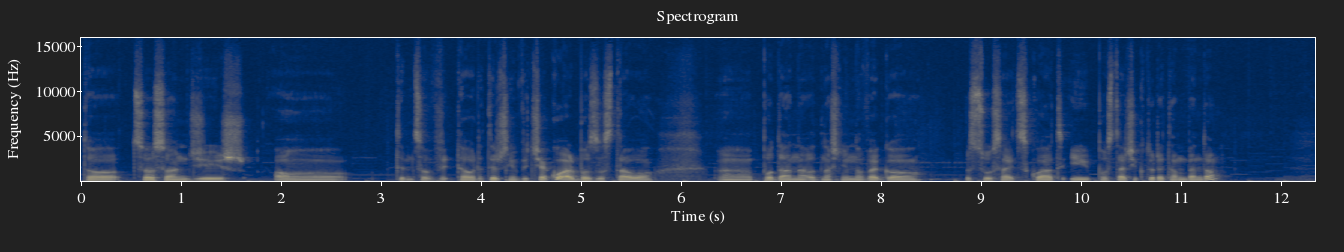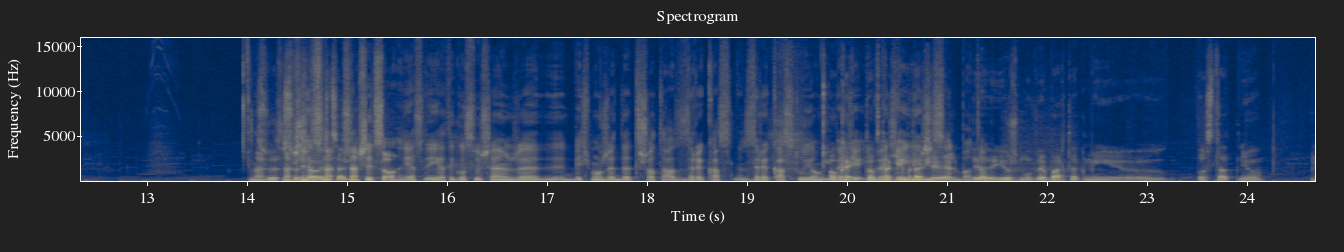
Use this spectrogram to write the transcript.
to co sądzisz o tym, co teoretycznie wyciekło albo zostało e, podane odnośnie nowego Suicide Squad i postaci, które tam będą? Znaczy, zna, znaczy co? Ja, ja tylko słyszałem, że być może Deadshota zrekas, zrekastują i okay, będzie, to i w będzie takim razie Elba, tak? Y, już mówię, Bartek mi y, ostatnio y,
